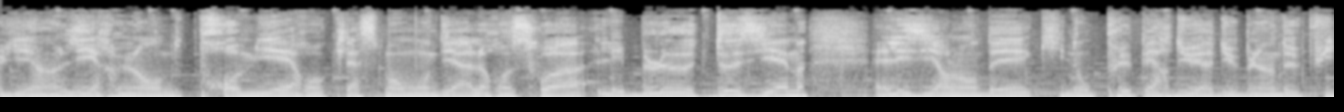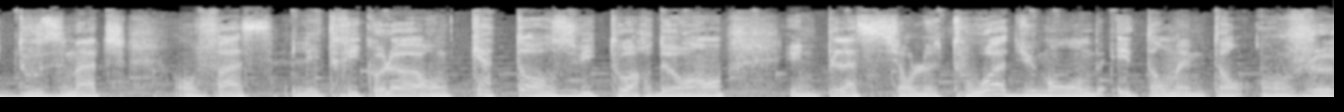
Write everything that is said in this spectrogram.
Julien, l'Irlande, première au classement mondial, reçoit les Bleus, deuxième. Les Irlandais qui n'ont plus perdu à Dublin depuis 12 matchs. En face, les tricolores ont 14 victoires de rang. Une place sur le toit du monde est en même temps en jeu.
